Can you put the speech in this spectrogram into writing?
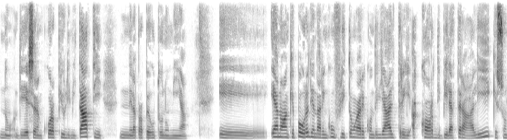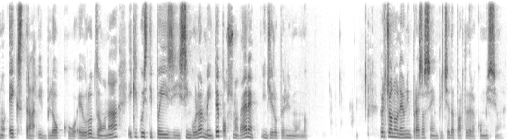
no, di essere ancora più limitati nella propria autonomia e, e, hanno anche paura di andare in conflitto magari con degli altri accordi bilaterali che sono extra il blocco eurozona e che questi paesi singolarmente possono avere in giro per il mondo. Perciò non è un'impresa semplice da parte della Commissione.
